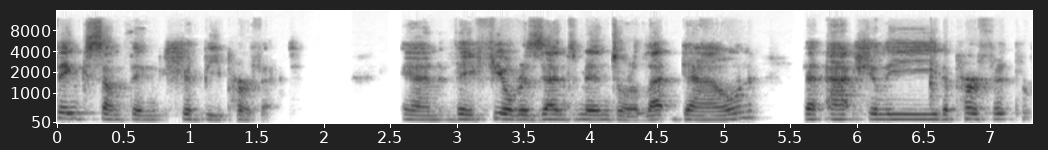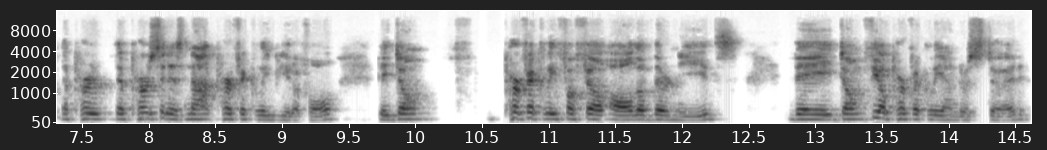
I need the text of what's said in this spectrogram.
think something should be perfect. And they feel resentment or let down that actually the perfect the, per, the person is not perfectly beautiful. They don't perfectly fulfill all of their needs. They don't feel perfectly understood.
